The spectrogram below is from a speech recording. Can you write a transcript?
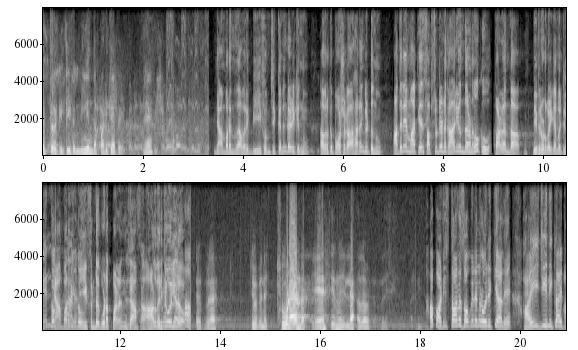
എത്ര കിട്ടിയിട്ട് നീ എന്താ പഠിക്കാത്ത? ഞാൻ പറയുന്നത് അവർ ബീഫും ചിക്കനും കഴിക്കുന്നു. അവർക്ക് പോഷകാഹാരം കിട്ടുന്നു. അതിനെ മാറ്റിയാൽ സബ്സ്റ്റിറ്റ്യൂട്ട് കാര്യം എന്താണ്? നോക്കൂ. പഴം എന്താ ബീഫിനോട് കഴിക്കാൻ പറ്റും? ഞാൻ പറഞ്ഞു ബീഫിന്റെ കൂടെ പഴം ആൾ മരിച്ചു പോയില്ലോ പിന്നെ ചൂടാണ്ട് എ സി ഒന്നും ഇല്ല. അത് അപ്പൊ അടിസ്ഥാന സൗകര്യങ്ങൾ ഒരുക്കിയാലേ ഹൈജീനിക് ആയിട്ട്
